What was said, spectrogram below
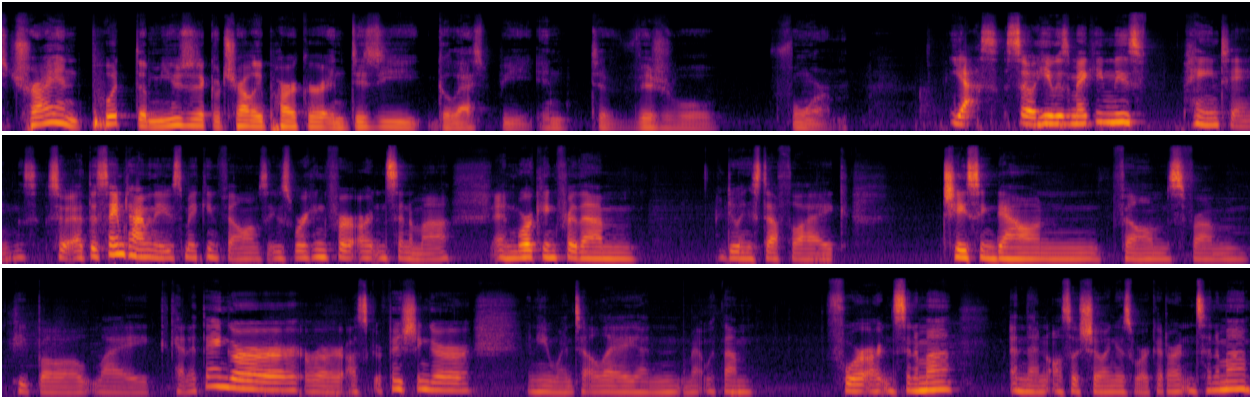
to try and put the music of Charlie Parker and Dizzy Gillespie into visual form. Yes. So he was making these paintings. So at the same time that he was making films, he was working for Art and Cinema and working for them, doing stuff like chasing down films from people like Kenneth Anger or Oskar Fischinger. And he went to LA and met with them for Art and Cinema and then also showing his work at Art and Cinema.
